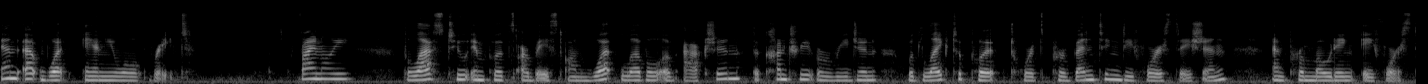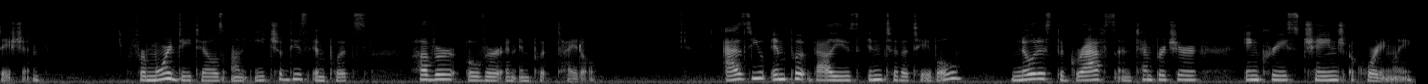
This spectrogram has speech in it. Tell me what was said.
and at what annual rate. Finally, the last two inputs are based on what level of action the country or region would like to put towards preventing deforestation and promoting afforestation. For more details on each of these inputs, hover over an input title. As you input values into the table, notice the graphs and temperature increase change accordingly.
